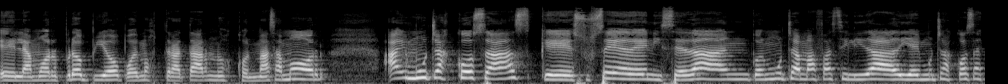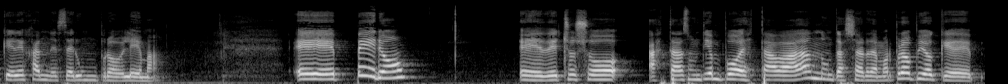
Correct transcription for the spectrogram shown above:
el amor propio, podemos tratarnos con más amor. Hay muchas cosas que suceden y se dan con mucha más facilidad y hay muchas cosas que dejan de ser un problema. Eh, pero, eh, de hecho yo hasta hace un tiempo estaba dando un taller de amor propio que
